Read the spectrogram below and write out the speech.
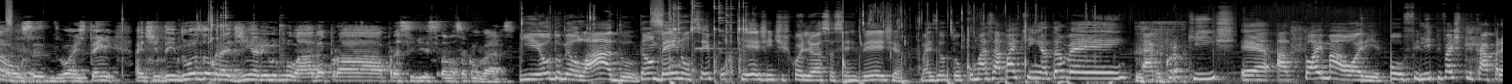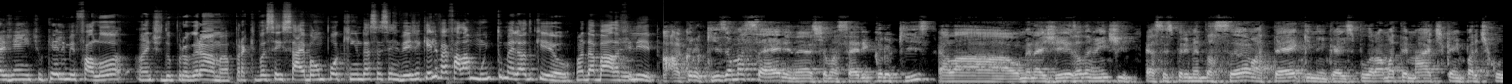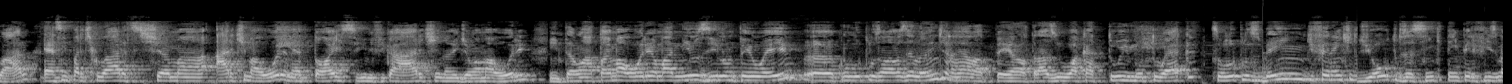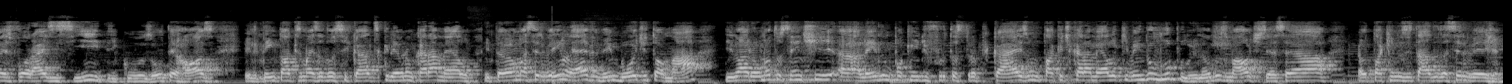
A, gente tem, a gente tem duas dobradinhas ali lupulada pra, pra seguir essa nossa conversa. E eu, do meu lado, também não sei por que a gente escolheu essa cerveja, mas eu tô com uma zapatinha também. A Croquis, é a Toy Maori. O Felipe vai explicar pra gente o que ele me falou antes do programa, pra que vocês saibam um pouquinho dessa cerveja, que ele vai falar muito melhor do que eu. Manda bala, Felipe. A Croquis é uma série, né? Se chama série Croquis. Ela homenageia exatamente essa experimentação, a técnica, explorar uma temática em particular. Essa em particular se chama arte maori, né? Toy significa arte no idioma maori. Então a Toy Maori é uma New Zealand Pale Ale ah, com lúpulos da Nova Zelândia, né? Ela, tem- ela traz o Akatu e Motueka. São lúpulos bem diferentes de outros, assim, que tem perfis mais florais e cítricos ou terrosos. Ele tem toques mais adocicados que lembram caramelo. Então é uma cerveja bem leve, bem boa de tomar. E no aroma tu sente, ah, além de um pouquinho de frutas tropicais, um toque de caramelo que vem do lúpulo e não dos maltes. Esse é, a- é o toque inusitado da cerveja.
